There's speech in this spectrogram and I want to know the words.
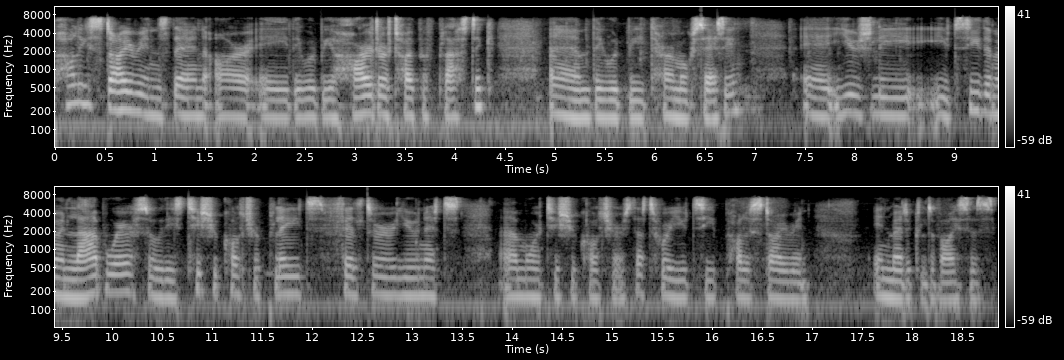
polystyrenes then are a, they would be a harder type of plastic and um, they would be thermosetting. Uh, usually you'd see them in labware, so these tissue culture plates, filter units, uh, more tissue cultures. That's where you'd see polystyrene in medical devices.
